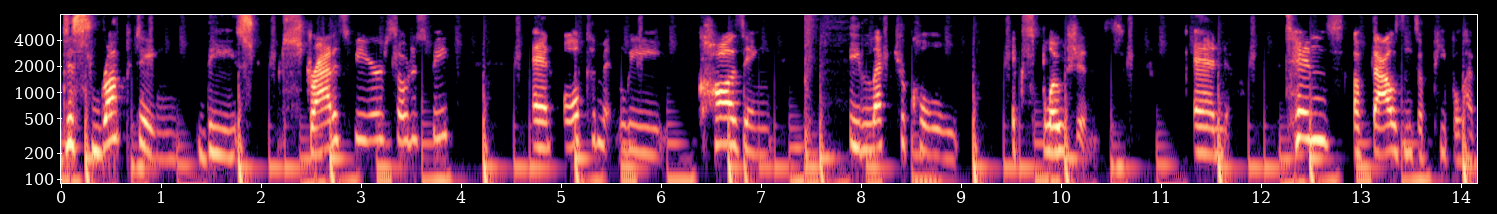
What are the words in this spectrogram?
disrupting the stratosphere, so to speak, and ultimately causing electrical explosions. And tens of thousands of people have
